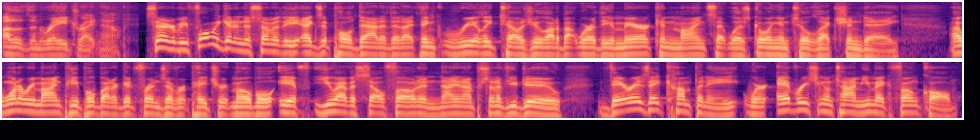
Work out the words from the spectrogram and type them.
other than rage right now. Senator, before we get into some of the exit poll data that I think really tells you a lot about where the American mindset was going into Election Day, I want to remind people about our good friends over at Patriot Mobile. If you have a cell phone, and 99% of you do, there is a company where every single time you make a phone call,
